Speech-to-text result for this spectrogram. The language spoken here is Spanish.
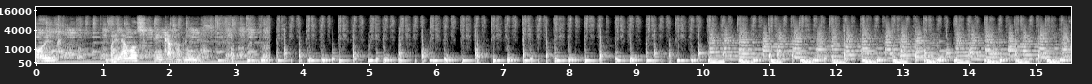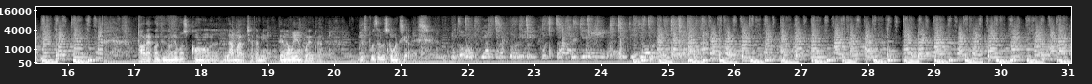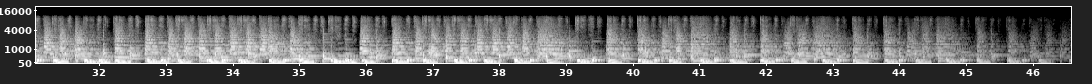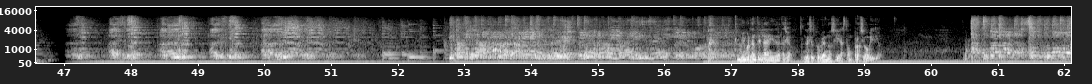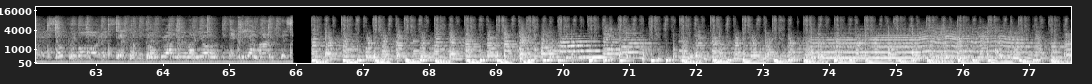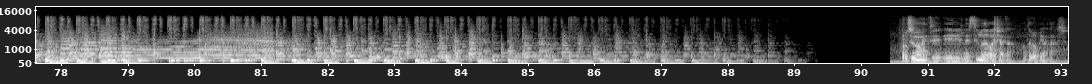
Hoy bailamos en casa, primines. Ahora continuaremos con la marcha también, tenla muy en cuenta, después de los comerciales. Muy importante la hidratación. Gracias por vernos y hasta un próximo video. Próximamente, eh, el estilo de bachata, no te lo pierdas.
